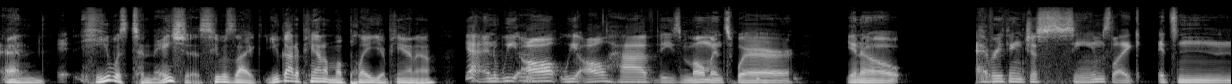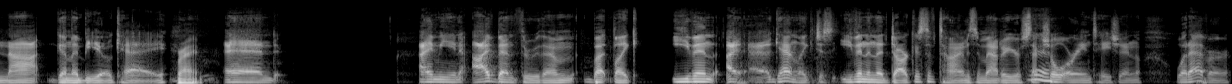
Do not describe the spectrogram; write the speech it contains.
and he was tenacious. He was like, "You got a piano? I'm gonna play your piano." Yeah, and we all we all have these moments where you know everything just seems like it's not gonna be okay, Right. and I mean I've been through them, but like even I I- again like just even in the darkest of times, no matter your sexual orientation, whatever,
